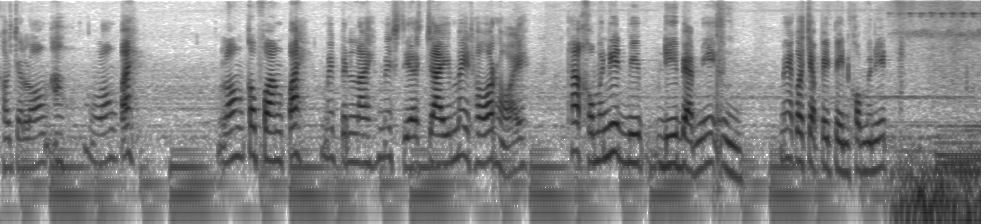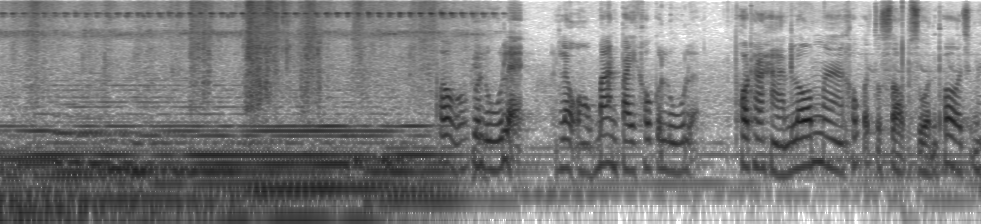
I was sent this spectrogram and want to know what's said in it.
เขาจะร้องเอ้าร้องไป ร้องก็ฟังไป ไม่เป็นไรไม่เสียใจไม่ท้อถอย ถ้าคอมมิวนิสต์ดีแบบนี้อืมแม่ก็จะไปเป็นคอมมิวนิสต์พ่อก็รู้แหละ เราออกบ้านไปเขาก็รู้แหละพอทหารล้อมมาเขาก็จะสอบสวนพ่อใช่ไหม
